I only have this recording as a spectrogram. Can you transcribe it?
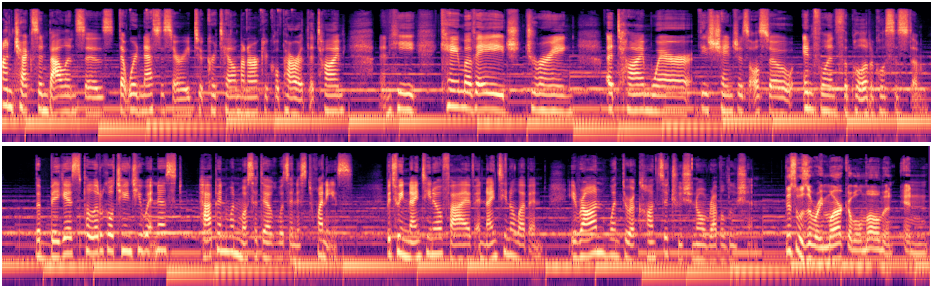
and checks and balances that were necessary to curtail monarchical power at the time. And he came of age during a time where these changes also influenced the political system. The biggest political change he witnessed happened when Mossadegh was in his 20s. Between 1905 and 1911, Iran went through a constitutional revolution. This was a remarkable moment in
